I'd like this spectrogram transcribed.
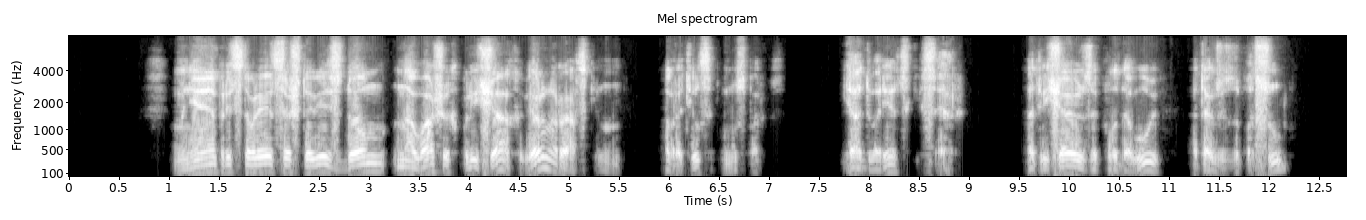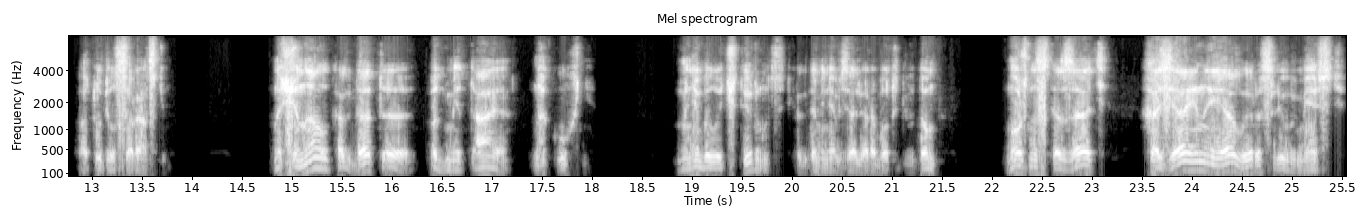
— Мне представляется, что весь дом на ваших плечах, верно, Раскин? — обратился к нему Спаркс. — Я дворецкий, сэр. Отвечаю за кладовую, а также за посуду, — потупился Раскин. Начинал когда-то, подметая на кухне. Мне было четырнадцать, когда меня взяли работать в дом. Можно сказать, хозяин и я выросли вместе.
